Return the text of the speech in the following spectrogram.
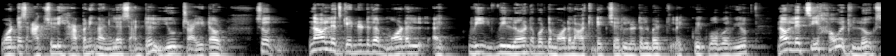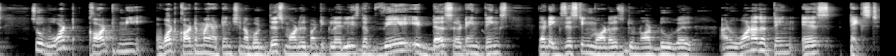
what is actually happening unless until you try it out. So now let's get into the model. Uh, we we learned about the model architecture a little bit like quick overview now let's see how it looks. So what caught me, what caught my attention about this model particularly is the way it does certain things that existing models do not do well. And one other thing is text.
